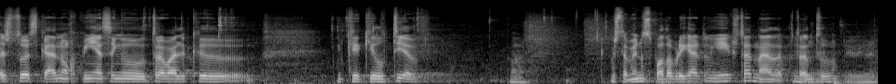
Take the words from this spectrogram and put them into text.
as pessoas cá não reconhecem o trabalho que, que aquilo teve. Claro. Mas também não se pode obrigar ninguém a gostar de nada, portanto, Evidente, evidente.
